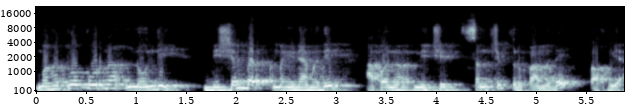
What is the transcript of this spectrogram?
महत्त्वपूर्ण नोंदी डिसेंबर महिन्यामध्ये आपण निश्चित संक्षिप्त रूपामध्ये पाहूया.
